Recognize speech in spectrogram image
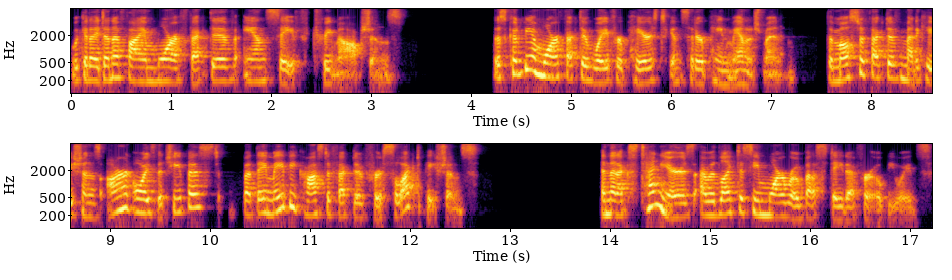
we could identify more effective and safe treatment options. This could be a more effective way for payers to consider pain management. The most effective medications aren't always the cheapest, but they may be cost effective for select patients. In the next 10 years, I would like to see more robust data for opioids.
